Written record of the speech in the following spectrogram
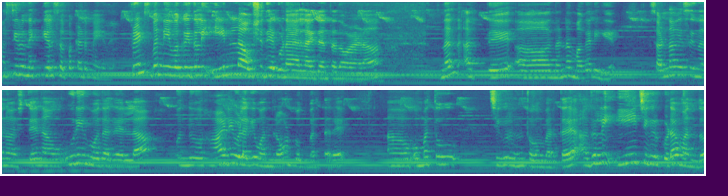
ಹಸಿರು ನೆಕ್ಕಿಯಲ್ಲಿ ಸ್ವಲ್ಪ ಕಡಿಮೆ ಇದೆ. ಫ್ರೆಂಡ್ಸ್ ಬನ್ನಿ, ಇವಾಗ ಇದರಲ್ಲಿ ಏನೆಲ್ಲ ಔಷಧೀಯ ಗುಣ ಎಲ್ಲ ಇದೆ ಅಂತ ನೋಡೋಣ. ನನ್ನ ಅತ್ತೆ ನನ್ನ ಮಗನಿಗೆ ಸಣ್ಣ ವಯಸ್ಸಿನೂ ಅಷ್ಟೇ ನಾವು ಊರಿಗೆ ಹೋದಾಗೆಲ್ಲ ಒಂದು ಹಾಡಿ ಒಳಗೆ ಒಂದು ರೌಂಡ್ ಹೋಗಿ ಬರ್ತಾರೆ. ಒಂಬತ್ತು ಚಿಗುರನ್ನು ತೊಗೊಂಡ್ಬರ್ತಾರೆ ಅದರಲ್ಲಿ ಈ ಚಿಗುರು ಕೂಡ ಒಂದು.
